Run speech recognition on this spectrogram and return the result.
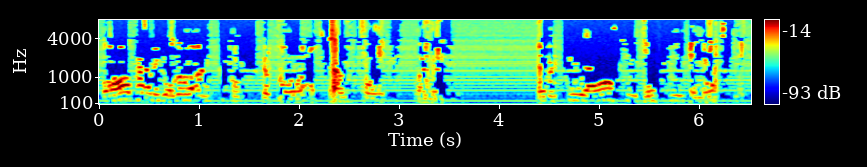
We'll all probably be a little uncomfortable at some point or another. Number two, I ask you this week and next week,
